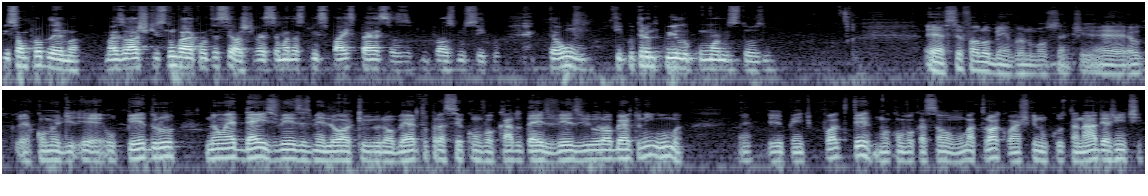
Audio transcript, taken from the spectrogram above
isso é um problema. Mas eu acho que isso não vai acontecer, eu acho que vai ser uma das principais peças do próximo ciclo. Então, fico tranquilo com o um amistoso. É, você falou bem, Bruno Monsante. É, é como eu disse, é, o Pedro não é dez vezes melhor que o Yuri Alberto para ser convocado dez vezes e o Yuri Alberto nenhuma. Né? De repente pode ter uma convocação, uma troca, eu acho que não custa nada e a gente,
